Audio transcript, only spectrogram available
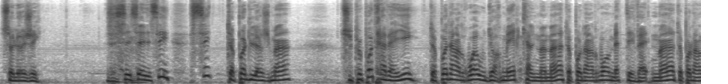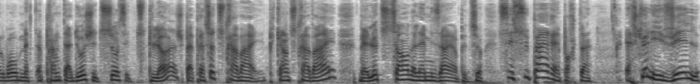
se loger. si tu n'as pas de logement, tu peux pas travailler. Tu n'as pas d'endroit où dormir calmement, tu n'as pas d'endroit où mettre tes vêtements, tu n'as pas d'endroit où mettre, prendre ta douche et tout ça. C'est tu te loges, puis après ça, tu travailles. Puis quand tu travailles, ben là, tu sors de la misère, puis tout ça. C'est super important. Est-ce que les villes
